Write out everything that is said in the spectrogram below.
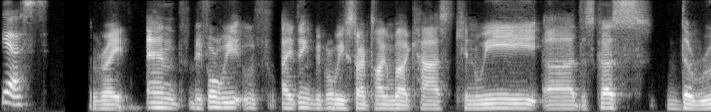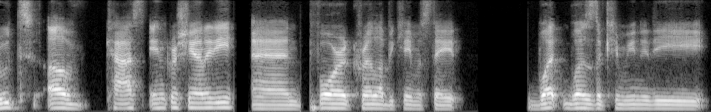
Yes. Right. And before we, I think before we start talking about caste, can we uh, discuss the root of caste in Christianity? And before Kerala became a state, what was the community,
